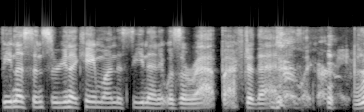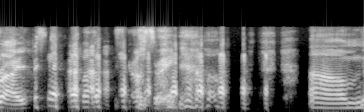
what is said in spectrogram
Venus and Serena came on the scene, and it was a wrap after that. I was like, all right, right, girls right now. Um,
